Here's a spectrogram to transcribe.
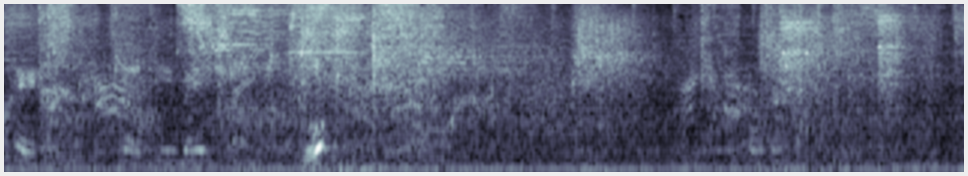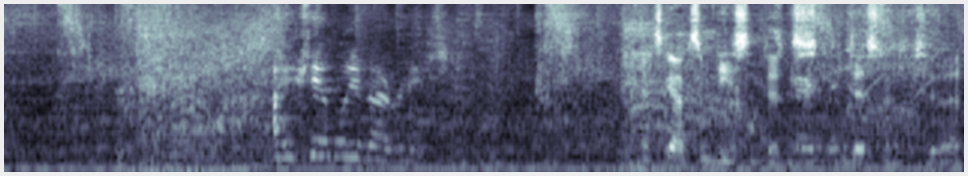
Okay, did He raise? sense. Whoop. I can't believe that reached. It's got some decent distance to it.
